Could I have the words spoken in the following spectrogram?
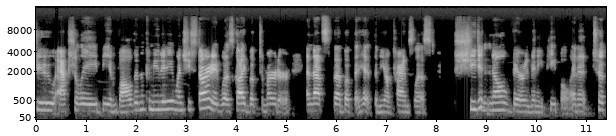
to actually be involved in the community. When she started was Guidebook to Murder, and that's the book that hit the New York Times list. She didn't know very many people, and it took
